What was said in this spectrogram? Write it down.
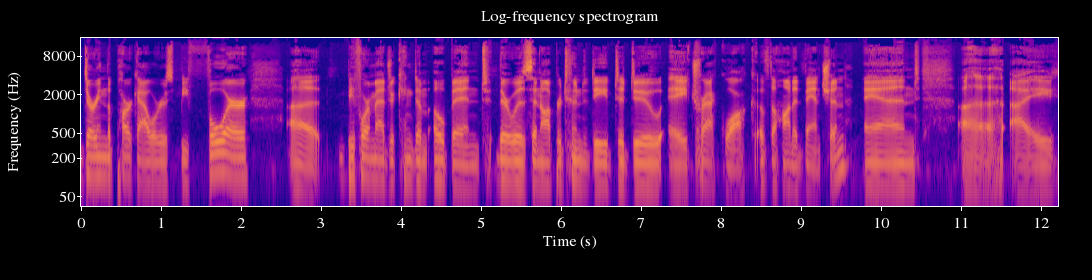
during the park hours before uh, before Magic Kingdom opened, there was an opportunity to do a track walk of the Haunted Mansion, and uh, I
